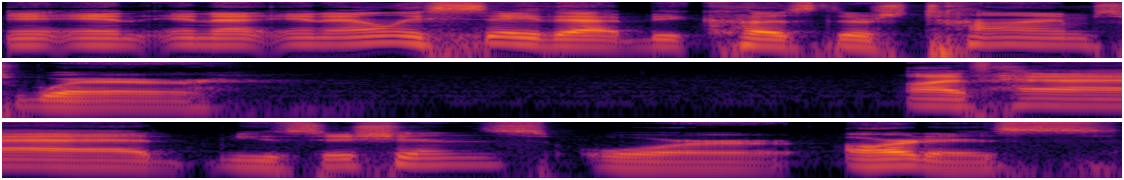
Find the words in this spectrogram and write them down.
and and and I, and I only say that because there's times where I've had musicians or artists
